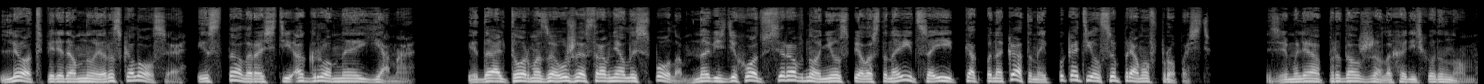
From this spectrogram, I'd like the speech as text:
Лед передо мной раскололся, и стала расти огромная яма. Педаль тормоза уже сравнялась с полом, но вездеход все равно не успел остановиться и, как по накатанной, покатился прямо в пропасть. Земля продолжала ходить ходуном.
